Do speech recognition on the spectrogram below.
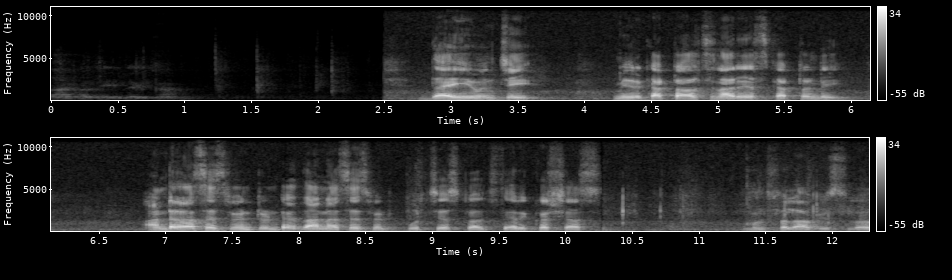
దాంట్లో దీంట్లో ఇచ్చాం. దయ ఉంచి మీరు కట్టాల్సిన అరేస్ కట్టండి. అండర్ అసెస్మెంట్ ఉంటే దాన్ని అసెస్మెంట్ పూర్తి చేసుకోవాల్సిందే రిక్వెస్ట్ చేస్తాం మున్సిపల్ ఆఫీస్లో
